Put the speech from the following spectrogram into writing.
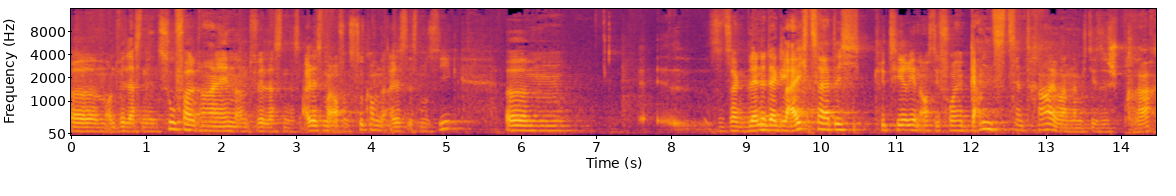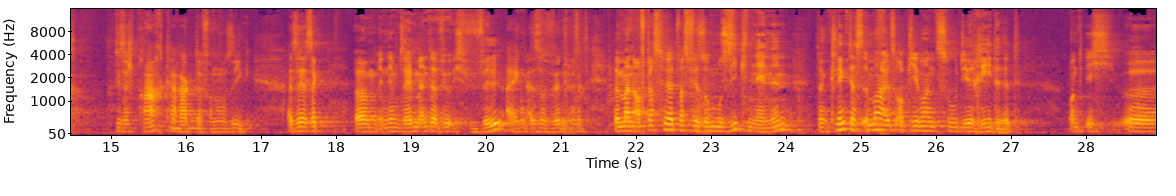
ähm, und wir lassen den Zufall rein und wir lassen das alles mal auf uns zukommen, alles ist Musik. Ähm, sozusagen blendet er gleichzeitig Kriterien aus, die vorher ganz zentral waren, nämlich diese Sprach, dieser Sprachcharakter von Musik. Also er sagt ähm, in demselben Interview, ich will eigentlich, also wenn, sagt, wenn man auf das hört, was wir so Musik nennen, dann klingt das immer, als ob jemand zu dir redet und ich, äh,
